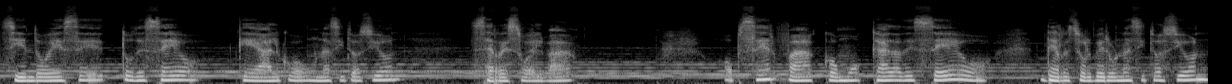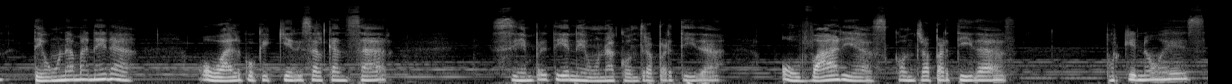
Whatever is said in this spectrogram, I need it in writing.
siendo ese tu deseo que algo, una situación, se resuelva. Observa cómo cada deseo de resolver una situación de una manera o algo que quieres alcanzar siempre tiene una contrapartida o varias contrapartidas, porque no es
